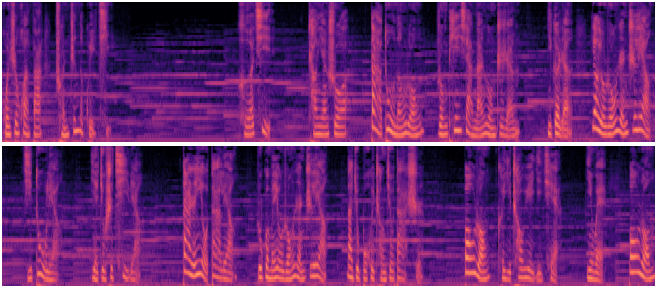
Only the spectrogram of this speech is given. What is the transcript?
浑身焕发纯真的贵气。和气。常言说：“大度能容，容天下难容之人。”一个人要有容人之量，即度量，也就是气量。大人有大量，如果没有容人之量，那就不会成就大事。包容可以超越一切，因为包容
